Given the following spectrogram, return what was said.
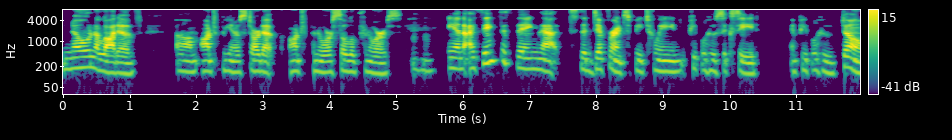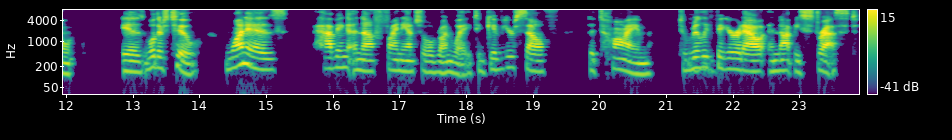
known a lot of um, entrepreneur, you know, startup entrepreneurs, solopreneurs. Mhm. And I think the thing that's the difference between people who succeed and people who don't is well, there's two. One is having enough financial runway to give yourself the time to really Mhm. figure it out and not be stressed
